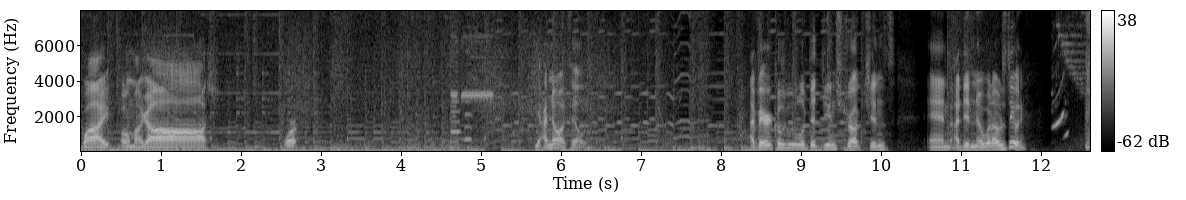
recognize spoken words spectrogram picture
Why? Oh my gosh. What? Yeah, I know I failed. I very quickly looked at the instructions and I didn't know what I was doing.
